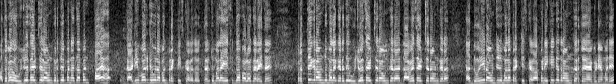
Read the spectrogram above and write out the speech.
आता बघा उजव्या साईडचं राऊंड करतोय पण आता आपण पाय गाडीवर ठेवून आपण प्रॅक्टिस करत आहोत. तर तुम्हाला हे सुद्धा फॉलो करायचं आहे. प्रत्येक राऊंड तुम्हाला करायचं आहे. उजव्या साईडचं राऊंड करा डाव्या साईडचं राऊंड करा. ह्या दोन्ही राऊंडची तुम्हाला प्रॅक्टिस करा. आपण एक एकच राऊंड करतोय ह्या व्हिडिओमध्ये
